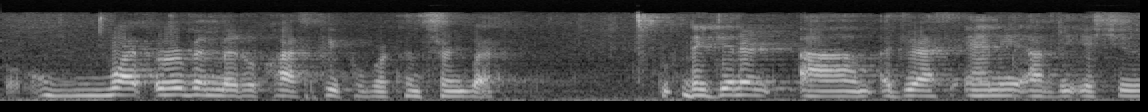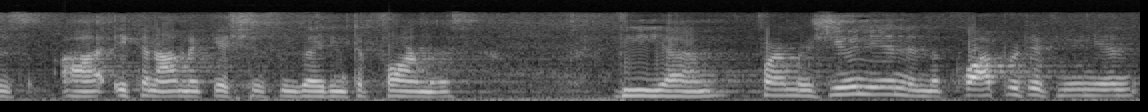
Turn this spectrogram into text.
what urban middle class people were concerned with they didn't um, address any of the issues, uh, economic issues relating to farmers. The um, Farmers Union and the Cooperative Union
